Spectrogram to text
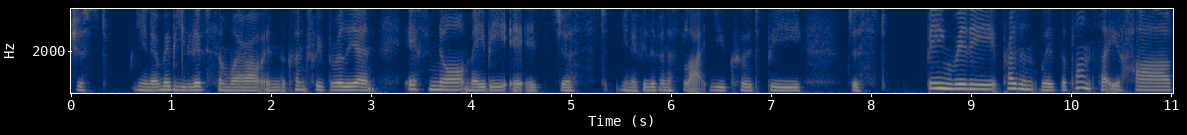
just you know maybe you live somewhere out in the country brilliant. If not maybe it is just you know if you live in a flat you could be just being really present with the plants that you have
